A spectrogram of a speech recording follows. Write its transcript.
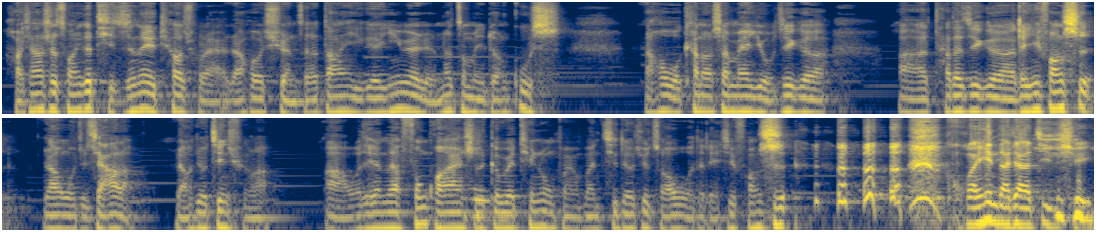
好像是从一个体制内跳出来，然后选择当一个音乐人的这么一段故事。然后我看到上面有这个啊他的这个联系方式，然后我就加了，然后就进群了。啊！我现在疯狂暗示各位听众朋友们，记得去找我的联系方式，欢迎大家进群。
